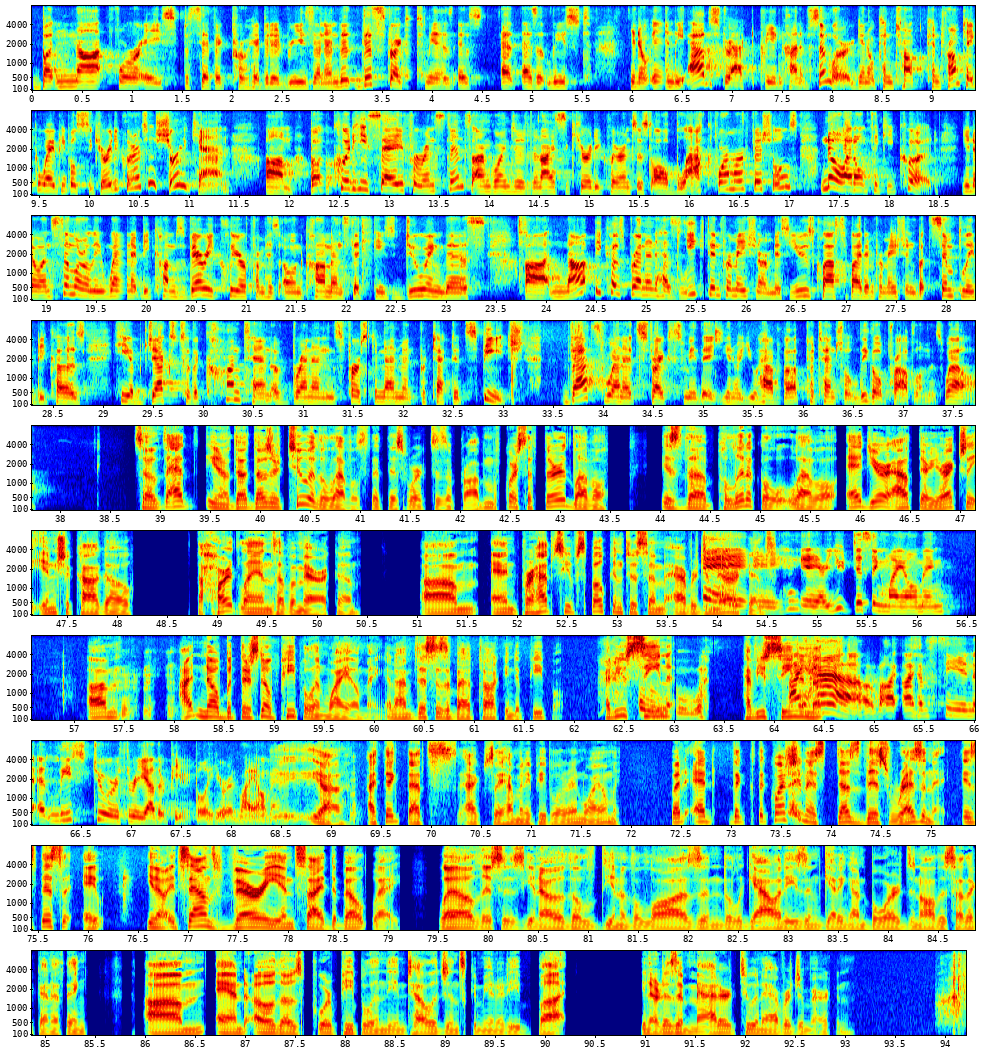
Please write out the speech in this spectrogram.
but not for a specific prohibited reason. And th- this strikes me as, as, as at least you know, in the abstract being kind of similar. You know, can Trump can Trump take away people's security clearances? Sure, he can. Um, but could he say, for instance, I'm going to deny security clearances to all black former officials? No, I don't think he could. You know, and similarly, when it becomes very clear from his own comments that he's doing this uh, not because Brennan has leaked information or misused classified information, but simply because he objects to the content of Brennan's First Amendment protected speech that's when it strikes me that you know you have a potential legal problem as well. So that you know th- those are two of the levels that this works as a problem. Of course, the third level is the political level. Ed, you're out there. You're actually in Chicago, the heartlands of America. Um, and perhaps you've spoken to some average hey, Americans. Hey, hey, are you dissing Wyoming? Um, I no, but there's no people in Wyoming, and I'm. This is about talking to people. Have you seen? Ooh. Have you seen? I enough? have. I, I, have seen at least two or three other people here in Wyoming. Yeah, I think that's actually how many people are in Wyoming. But Ed, the the question is, does this resonate? Is this a, you know, it sounds very inside the Beltway. Well, this is you know the you know the laws and the legalities and getting on boards and all this other kind of thing. Um, and oh, those poor people in the intelligence community. But you know, does it matter to an average American?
